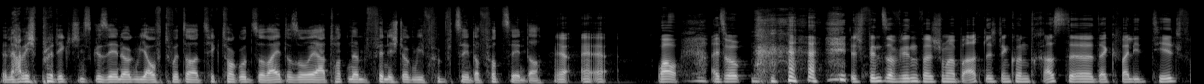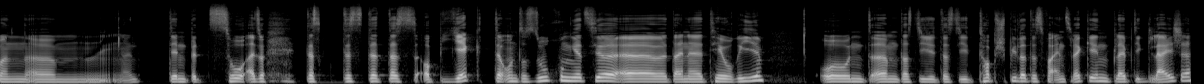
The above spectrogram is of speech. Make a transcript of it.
dann habe ich Predictions gesehen, irgendwie auf Twitter, TikTok und so weiter, so, ja, Tottenham finisht irgendwie 15., 14. Ja, ja, ja. Wow, also ich finde es auf jeden Fall schon mal beachtlich, den Kontrast äh, der Qualität von ähm, den Bezug, also das, das, das, das Objekt der Untersuchung jetzt hier, äh, deine Theorie und ähm, dass die, dass die Top-Spieler des Vereins weggehen, bleibt die gleiche.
